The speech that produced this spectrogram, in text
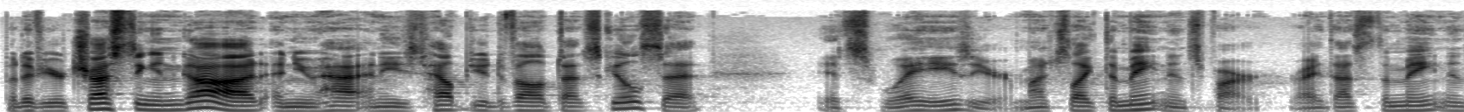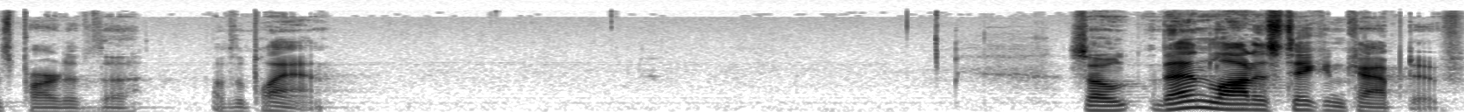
But if you're trusting in God and, you ha- and He's helped you develop that skill set, it's way easier, much like the maintenance part, right? That's the maintenance part of the, of the plan. So then Lot is taken captive,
